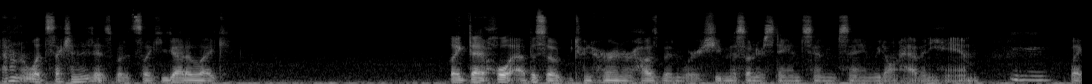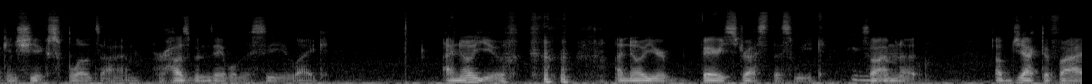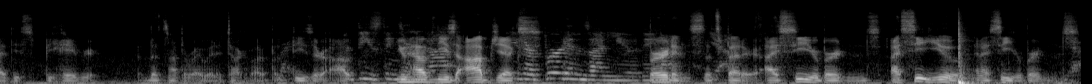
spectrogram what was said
i don't know what section it is but it's like you gotta like like that whole episode between her and her husband where she misunderstands him saying we don't have any ham Mm-hmm. like and she explodes on him her husband's able to see like i know you i know you're very stressed this week so Mhm. i'm gonna objectify this behavior that's not the right way to talk about it but Right. these are ob- these you have not- these objects These are burdens on you. They burdens have- that's yeah. better i see your burdens i see you and i see your burdens Yeah.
